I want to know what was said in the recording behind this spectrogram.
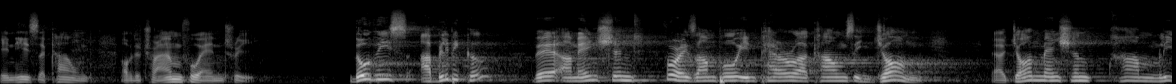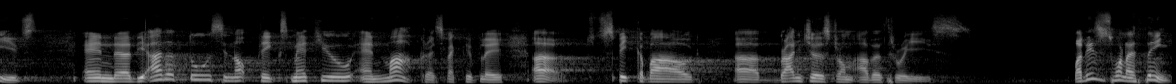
in his account of the triumphal entry. Though these are biblical, they are mentioned, for example, in parallel accounts in John. Uh, John mentioned palm leaves and uh, the other two synoptics, Matthew and Mark, respectively, uh, speak about uh, branches from other trees. But this is what I think.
